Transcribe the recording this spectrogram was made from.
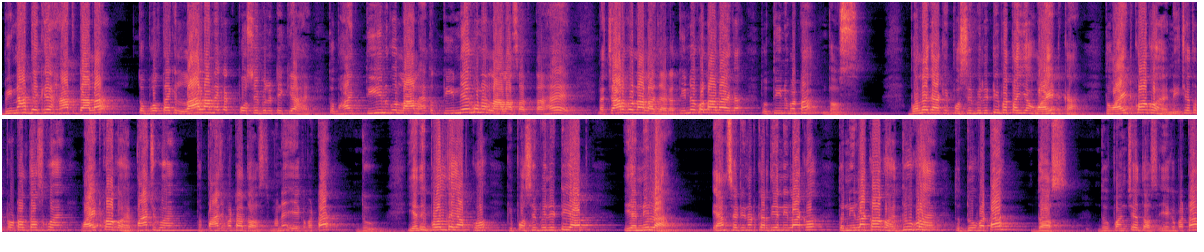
बिना देखे हाथ डाला तो बोलता है कि लाल आने का पॉसिबिलिटी क्या है? तो भाई, तीन गो लाल है तो तीने गो ना लाल आ सकता है। ना चार गो लाल आ जाएगा, तीनों को लाल आएगा तो तीन बटा दस। बोलेगा कि पॉसिबिलिटी बताइए व्हाइट का। तो व्हाइट कौ गो है? नीचे तो टोटल दस गो है। व्हाइट कौ गो है? पाँच गो है। तो पाँच बटा दस, माने एक बटा दो। यदि बोल दे आपको कि पॉसिबिलिटी आप ये नीला एम से डिनोट कर दिया नीला को तो नीला कौ गो है? दो गो है तो दो बटा दस। दो पंचे दस एक बटा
